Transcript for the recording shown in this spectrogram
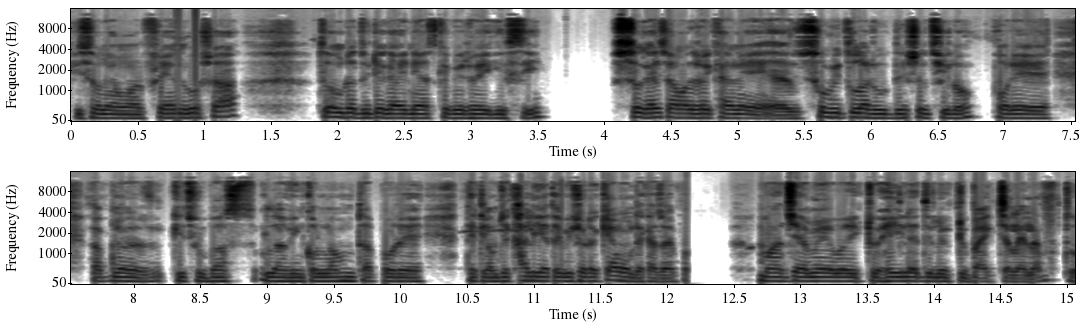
পিছনে আমার ফ্রেন্ড বসা। তো আমরা দুইটা গাড়ি নিয়ে আজকে বের হয়ে গেছি। সো গাইস আমাদের এখানে ছবি তোলার উদ্দেশ্য ছিল। পরে আপনার কিছু বাস লাভিং করলাম। তারপরে দেখলাম যে খালি হাতে বিষয়টা কেমন দেখা যায়। মাঝে আমি আবার একটু হেইলা দিলে একটু বাইক চালাইলাম। তো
